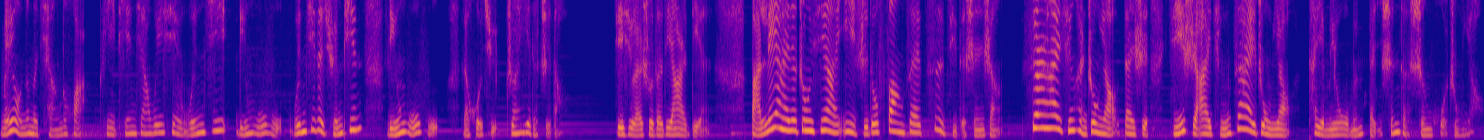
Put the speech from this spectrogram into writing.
没有那么强的话，可以添加微信文姬零五五，文姬的全拼零五五，来获取专业的指导。继续来说的第二点，把恋爱的重心啊一直都放在自己的身上。虽然爱情很重要，但是即使爱情再重要，它也没有我们本身的生活重要。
